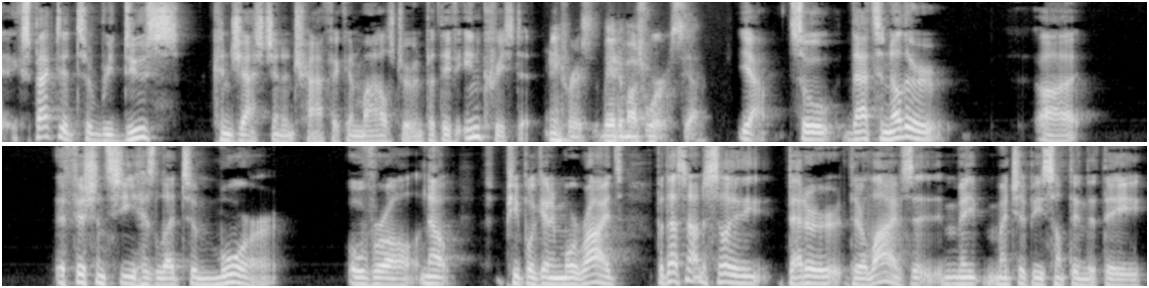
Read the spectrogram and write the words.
expected to reduce congestion and traffic and miles driven, but they've increased it. Increased, made it much worse. Yeah. Yeah. So that's another, uh, efficiency has led to more overall. Now, people are getting more rides, but that's not necessarily better their lives. It may, might just be something that they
